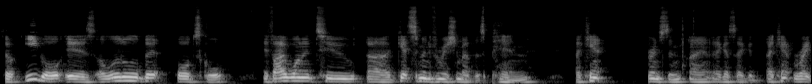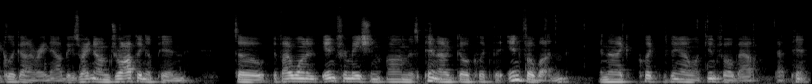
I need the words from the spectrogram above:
So Eagle is a little bit old school. If I wanted to uh, get some information about this pin, I can't for instance, I, I guess I could, I can't right click on it right now because right now I'm dropping a pin. So if I wanted information on this pin, I would go click the info button and then I could click the thing I want info about, that pin.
